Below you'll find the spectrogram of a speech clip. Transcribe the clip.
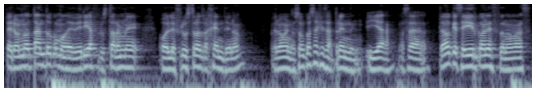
pero no tanto como debería frustrarme o le frustra a otra gente, ¿no? Pero bueno, son cosas que se aprenden y ya. O sea, tengo que seguir con esto nomás.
